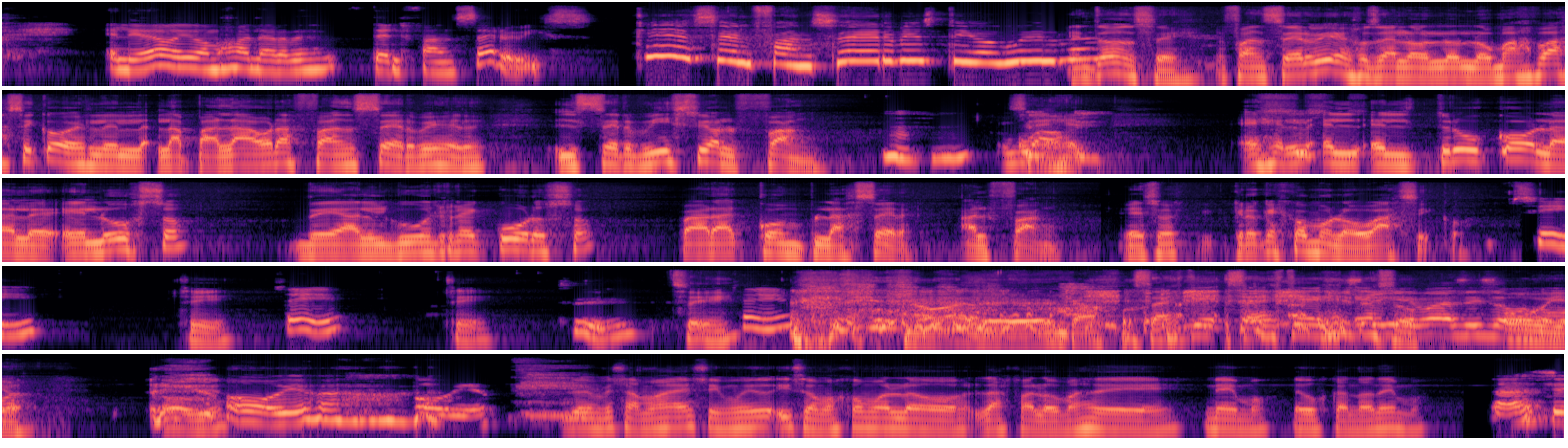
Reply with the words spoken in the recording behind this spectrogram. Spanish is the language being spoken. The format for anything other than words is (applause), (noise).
el día de hoy vamos a hablar de- del fanservice. ¿Qué es el fanservice, tío Wilmer? Entonces, fanservice, o sea, lo, lo- lo más básico es el- la palabra fanservice, el, el servicio al fan. O sea, Wow. es el, es el- el- el truco, la- el uso de algún recurso para complacer al fan. Eso es- creo que es como lo básico. Sí, Sí, sí, sí. Sí. Sí. sí. No vale, gafo. ¿Sabes qué, ¿Sabes qué es (laughs) eso? Obvio. como- Obvio. Obvio. Obvio. Lo empezamos a decir muy... Y somos como los- las palomas de Nemo, de Buscando a Nemo. Ah, sí.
